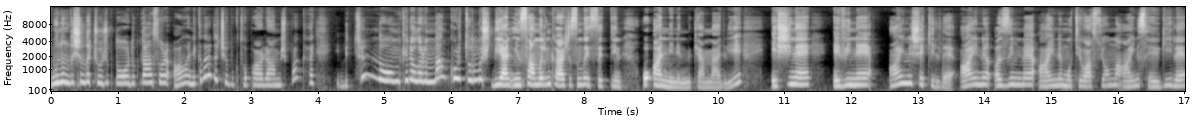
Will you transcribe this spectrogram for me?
Bunun dışında çocuk doğurduktan sonra aa ne kadar da çabuk toparlanmış bak bütün doğum kilolarından kurtulmuş diyen insanların karşısında hissettiğin o annenin mükemmelliği. Eşine, evine aynı şekilde, aynı azimle, aynı motivasyonla, aynı sevgiyle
